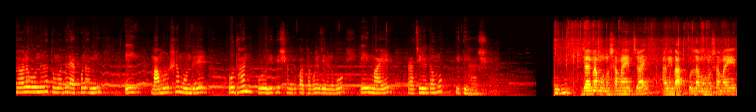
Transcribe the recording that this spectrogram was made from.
চলো বন্ধুরা তোমাদের এখন আমি এই মামনসা মন্দিরের প্রধান পুরোহিতের সঙ্গে কথা বলে জেনে নেব এই মায়ের প্রাচীনতম ইতিহাস। জয় মা মনসা মায়ের জয়। আমি বাদ করলাম মনসা মায়ের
